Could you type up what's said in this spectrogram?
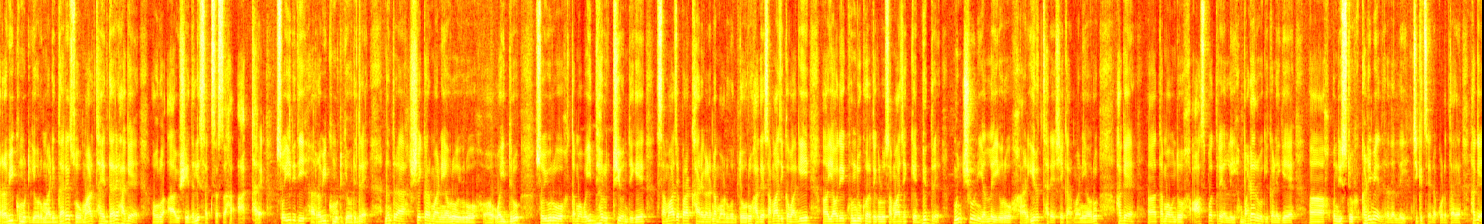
ರವಿ ಕುಮಟಿಗೆ ಅವರು ಮಾಡಿದ್ದಾರೆ. ಸೊ, ಮಾಡ್ತಾ ಇದ್ದಾರೆ. ಹಾಗೆ ಅವರು ಆ ವಿಷಯದಲ್ಲಿ ಸಕ್ಸಸ್ ಸಹ ಆಗ್ತಾರೆ. ಸೊ, ಈ ರೀತಿ ರವಿ ಕುಮಟಿಗೆ ಅವರಿದ್ದರೆ ನಂತರ ಶೇಖರ್ ಮಾಣಿ ಅವರು ಇವರು ವೈದ್ಯರು. ಸೊ, ಇವರು ತಮ್ಮ ವೈದ್ಯ ವೃತ್ತಿಯೊಂದಿಗೆ ಸಮಾಜಪರ ಕಾರ್ಯಗಳನ್ನು ಮಾಡುವಂಥವರು. ಹಾಗೆ ಸಾಮಾಜಿಕವಾಗಿ ಯಾವುದೇ ಕುಂದು ಕೊರತೆಗಳು ಸಮಾಜಕ್ಕೆ ಬಿದ್ದರೆ ಮುಂಚೂಣಿಯಲ್ಲಿ ಇವರು ಇರ್ತಾರೆ ಶೇಖರ್ ಮಾಣಿಯವರು ಹಾಗೆ ತಮ್ಮ ಒಂದು ಆಸ್ಪತ್ರೆಯಲ್ಲಿ ಬಡ ರೋಗಿಗಳಿಗೆ ಒಂದಿಷ್ಟು ಕಡಿಮೆ ದರದಲ್ಲಿ ಚಿಕಿತ್ಸೆಯನ್ನು ಕೊಡುತ್ತಾರೆ. ಹಾಗೆ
